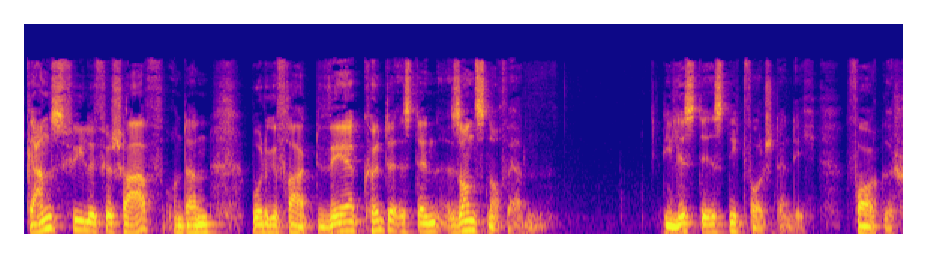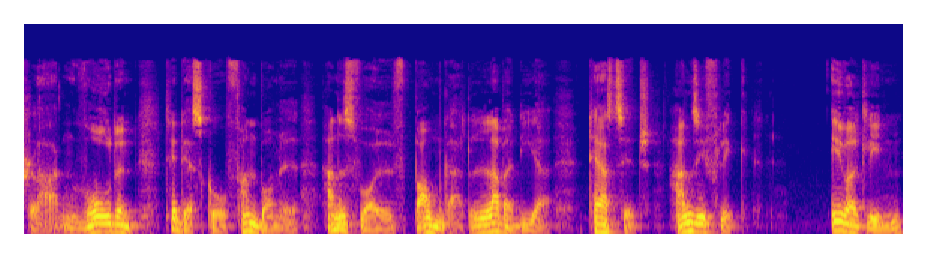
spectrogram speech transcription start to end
ganz viele für Schaf. Und dann wurde gefragt, wer könnte es denn sonst noch werden? Die Liste ist nicht vollständig. Vorgeschlagen wurden Tedesco, Van Bommel, Hannes Wolf, Baumgart, Labbadia, Terzic, Hansi Flick, Ewald Lien,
